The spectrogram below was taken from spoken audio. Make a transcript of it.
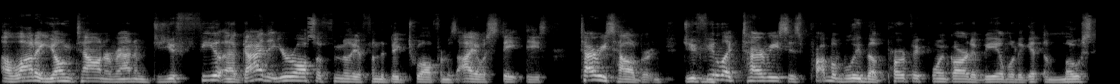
A lot of young talent around him. Do you feel a guy that you're also familiar from the Big 12 from his Iowa State days? Tyrese Halliburton. Do you feel like Tyrese is probably the perfect point guard to be able to get the most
